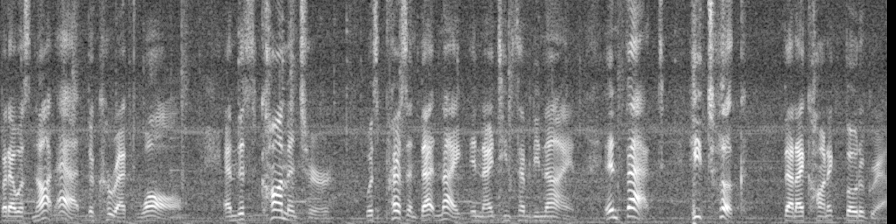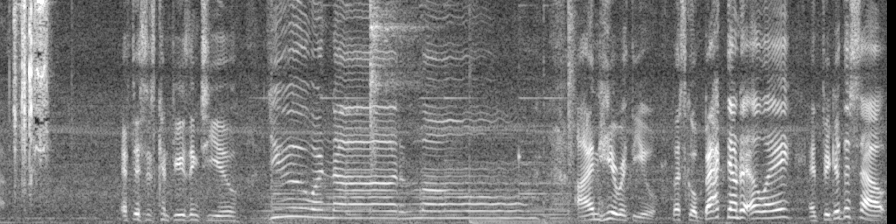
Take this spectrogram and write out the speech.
but I was not at the correct wall. And this commenter was present that night in 1979. In fact, he took that iconic photograph. If this is confusing to you, you are not alone. I'm here with you. Let's go back down to LA and figure this out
